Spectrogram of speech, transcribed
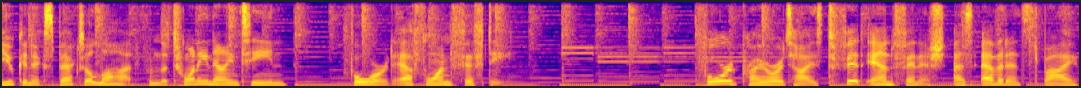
You can expect a lot from the 2019 Ford F-150. Ford prioritized fit and finish as evidenced by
